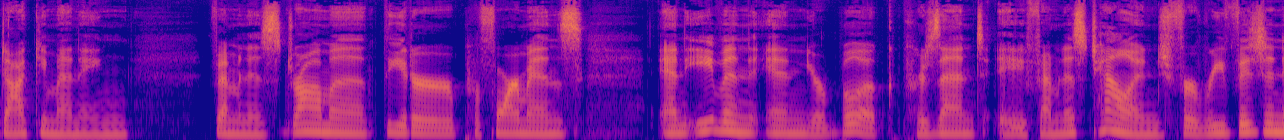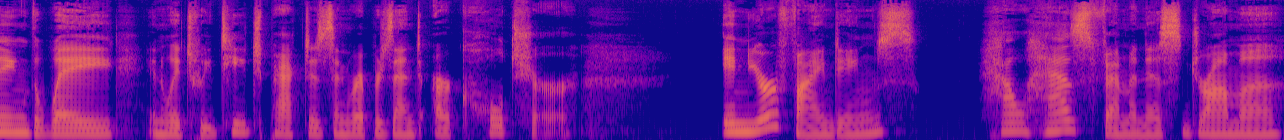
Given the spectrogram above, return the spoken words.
documenting feminist drama, theater, performance, and even in your book, present a feminist challenge for revisioning the way in which we teach, practice, and represent our culture. In your findings, how has feminist drama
